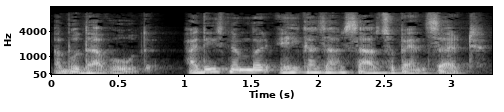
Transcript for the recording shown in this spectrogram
ابو داود، حدیث نمبر ایک ہزار سات سو پینسٹھ۔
